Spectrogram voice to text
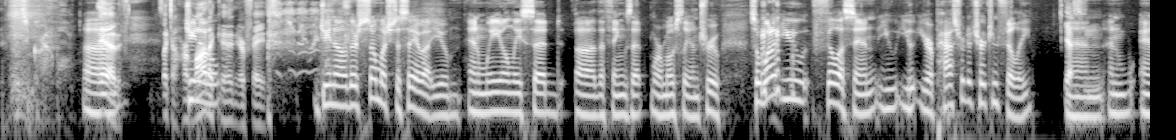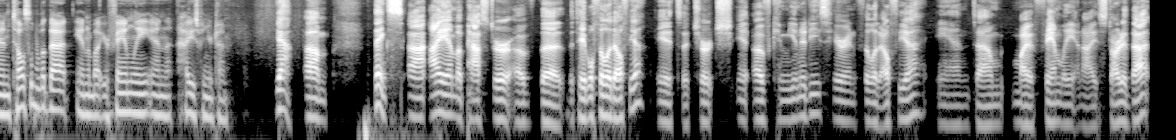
It's incredible." Uh, Man, it's, like a harmonica in your face. Gino, there's so much to say about you, and we only said uh, the things that were mostly untrue. So why don't you fill us in? You, you you're a pastor at a church in Philly, Yes. and and and tell us a little about that and about your family and how you spend your time. Yeah. Um, thanks. Uh, I am a pastor of the the Table Philadelphia. It's a church of communities here in Philadelphia, and um, my family and I started that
